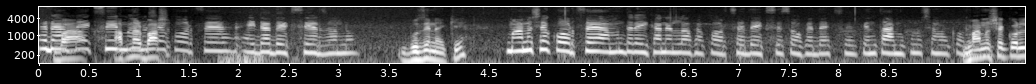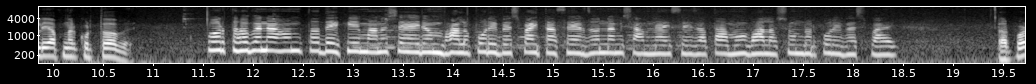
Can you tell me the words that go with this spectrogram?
এটা দেখছি আপনার বাসা- করছে এইটা দেখছি এর জন্য। বুঝি নাকি মানুষে করছে আমাদের এইখানে লোকে করছে দেখছি চোখে দেখছে কিন্তু আমি কোনো সময় করি মানুষে করলে আপনার করতে হবে? করতে হবে না এখন তো দেখি মানুষে এরকম ভালো পরিবেশ পাইতাছে এর জন্য আমি সামনে আইছি যাতে আমিও ভালো সুন্দর পরিবেশ পাই। তারপর?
